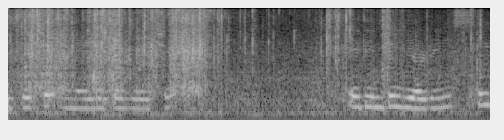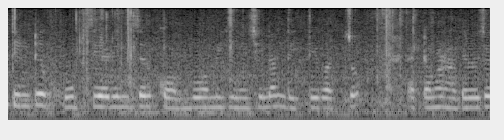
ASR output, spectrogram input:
এসেছে অ্যান্ড এর রয়েছে এই তিনটে ইয়াররিংস এবং তিনটে হুপস ইয়াররিংসের কম্বো আমি কিনেছিলাম, দেখতেই পাচ্ছ। একটা আমার হাতে রয়েছে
